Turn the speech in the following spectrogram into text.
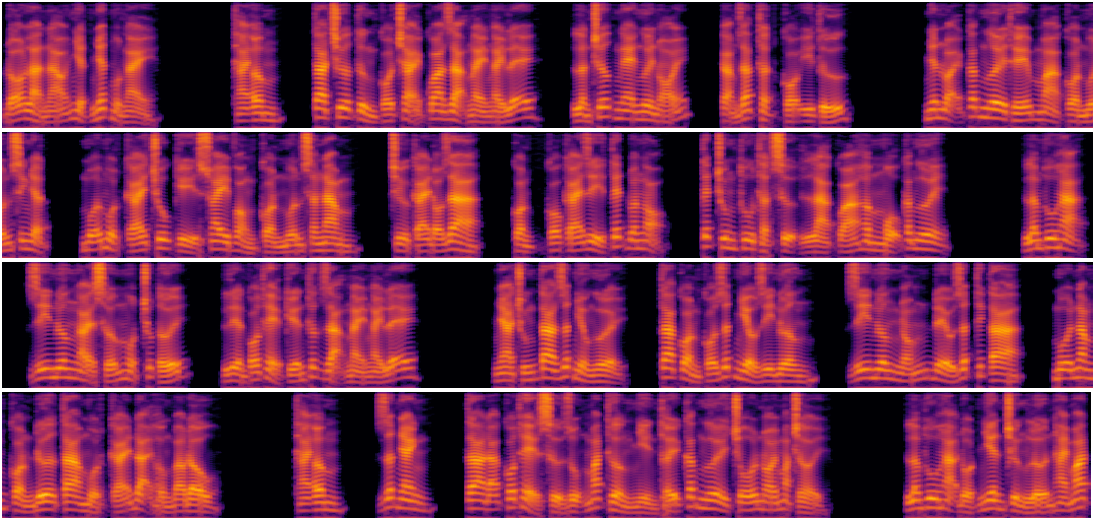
Đó là náo nhiệt nhất một ngày. Thái âm ta chưa từng có trải qua dạng này ngày lễ, lần trước nghe ngươi nói, cảm giác thật có ý tứ. Nhân loại các ngươi thế mà còn muốn sinh nhật, mỗi một cái chu kỳ xoay vòng còn muốn sang năm, trừ cái đó ra, còn có cái gì tết đoan ngọ, tết trung thu thật sự là quá hâm mộ các ngươi. Lâm thu hạ, di nương ngài sớm một chút tới, liền có thể kiến thức dạng này ngày lễ. Nhà chúng ta rất nhiều người, ta còn có rất nhiều di nương di nương nhóm đều rất thích ta, mỗi năm còn đưa ta một cái đại hồng bao đầu thái âm, rất nhanh, ta đã có thể sử dụng mắt thường nhìn thấy các ngươi chỗ nói mặt trời. Lâm thu hạ đột nhiên chừng lớn hai mắt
